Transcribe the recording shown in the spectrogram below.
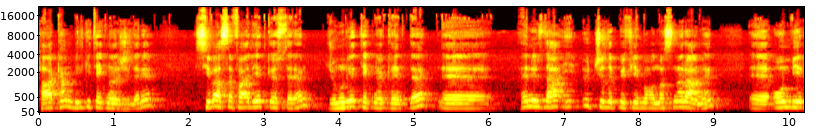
Hakan Bilgi Teknolojileri Sivas'ta faaliyet gösteren Cumhuriyet Teknokent'te henüz daha 3 yıllık bir firma olmasına rağmen e, 11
